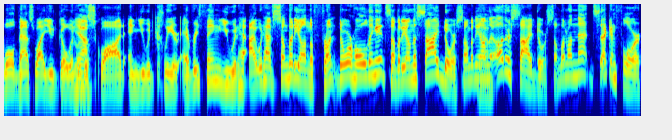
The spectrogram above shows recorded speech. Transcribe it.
Well, that's why you'd go in Yeah. with a squad and you would clear everything. You would ha- I would have somebody on the front door holding it, somebody on the side door, somebody on the other side door, someone on that second floor.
